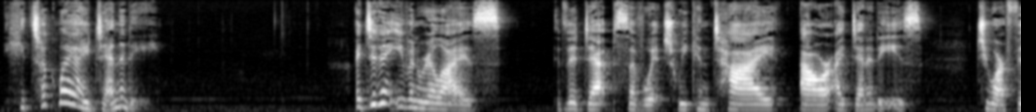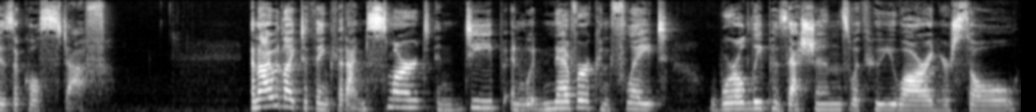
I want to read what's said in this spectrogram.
he took my identity. I didn't even realize the depths of which we can tie our identities to our physical stuff. And I would like to think that I'm smart and deep and would never conflate worldly possessions with who you are in your soul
